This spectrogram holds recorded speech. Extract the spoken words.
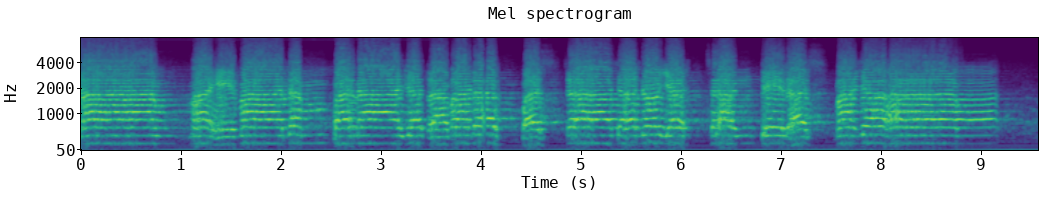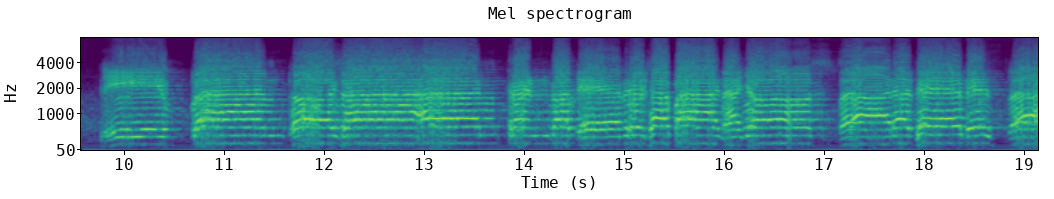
नाम् महिमानम्बनाय समरः पश्चादनु यच्छन्तिरस्मयः तीव्रान् त्वन् क्रण्वते वृषपानयोः सारथे विः सह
